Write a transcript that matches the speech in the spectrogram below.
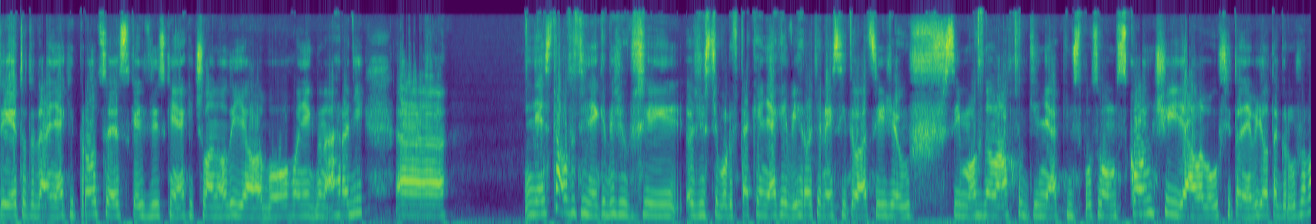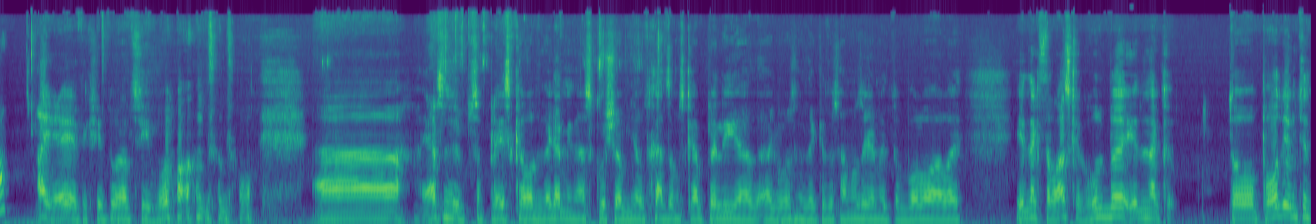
je to teda nejaký proces, keď vždy nejaký člen odíde alebo ho niekto nahradí. Uh, Nestalo sa ti niekedy, že, si, že ste boli v takej nejakej vyhrotenej situácii, že už si možno mal chuť nejakým spôsobom skončiť, alebo už si to nevidel tak rúžovo? A je, tých situácií bolo. a ja som sa pleskal dverami na skúšovne, odchádzam z kapely a, a rôzne takéto, samozrejme to bolo, ale jednak tá láska k hudbe, jednak to pódium te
